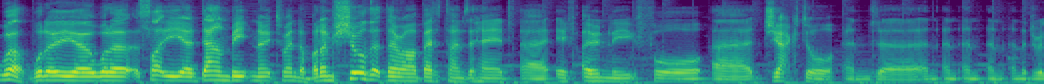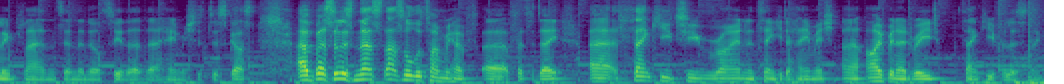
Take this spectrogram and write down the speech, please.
Well, what a uh, what a slightly uh, downbeat note to end on. But I'm sure that there are better times ahead, uh, if only for uh, Jackdaw and, uh, and, and, and and the drilling plans in the North Sea that, that Hamish has discussed. Uh, but so listen, that's that's all the time we have for today. thank you to Ryan and thank you to Hamish. I've been Ed Reed. Thank you for listening.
